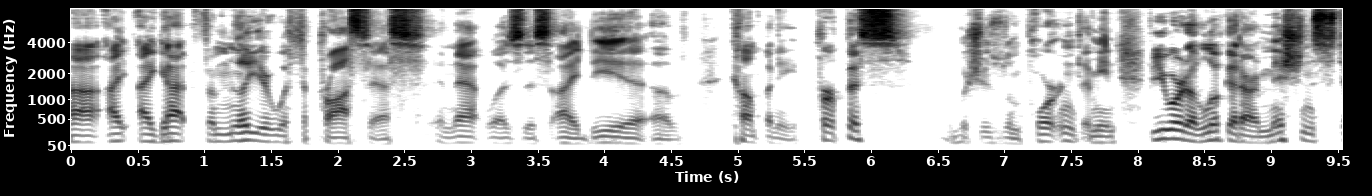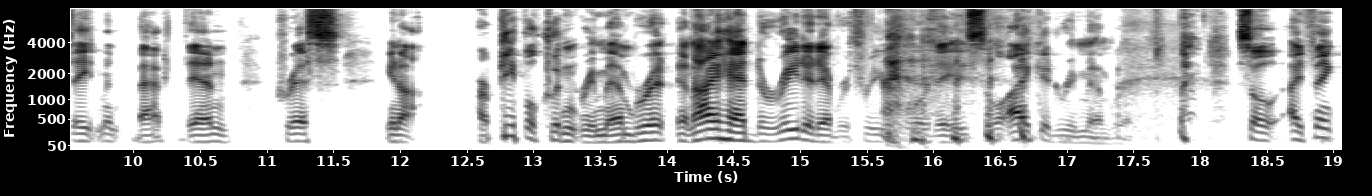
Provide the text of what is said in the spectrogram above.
uh, I, I got familiar with the process and that was this idea of company purpose which is important i mean if you were to look at our mission statement back then chris you know our people couldn't remember it, and I had to read it every three or four days so I could remember it. so I think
